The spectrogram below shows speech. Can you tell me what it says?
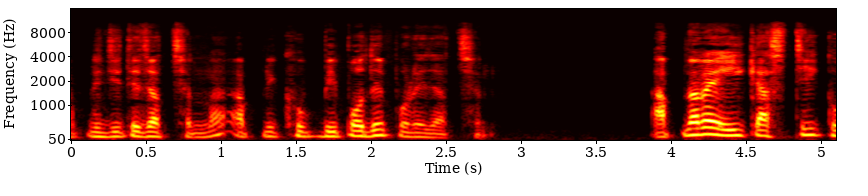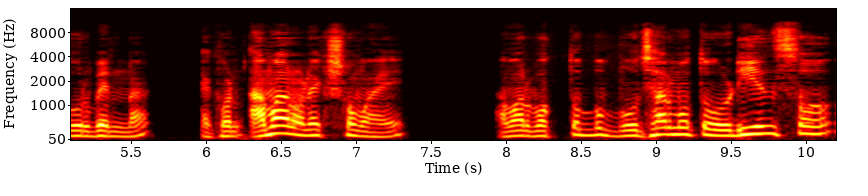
আপনি জিতে যাচ্ছেন না, আপনি খুব বিপদে পড়ে যাচ্ছেন। আপনারা এই কাজটি করবেন না। এখন আমার অনেক সময়, আমার বক্তব্য বোঝার মতো অডিয়েন্সও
